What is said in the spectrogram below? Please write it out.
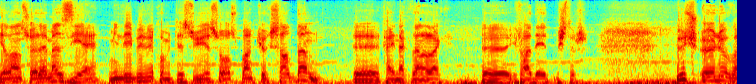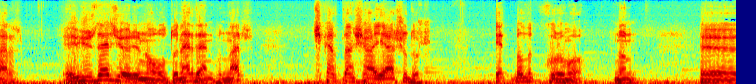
yalan söylemez diye Milli Birlik Komitesi üyesi Osman Köksal'dan e, kaynaklanarak e, ifade etmiştir. Üç ölü var. E, yüzlerce ölü ne oldu? Nereden bunlar? Çıkartılan şaya şudur. Et Balık Kurumu'nun e,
